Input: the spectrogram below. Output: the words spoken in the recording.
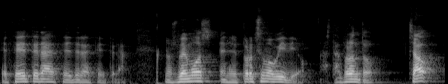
etcétera, etcétera, etcétera. Nos vemos en el próximo vídeo. Hasta pronto. Chao.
